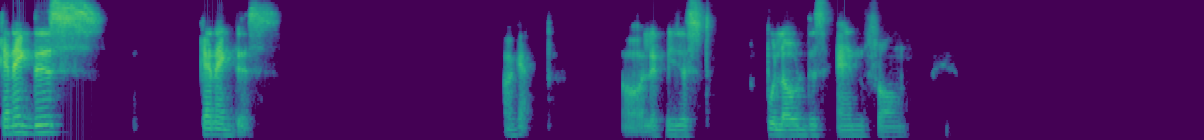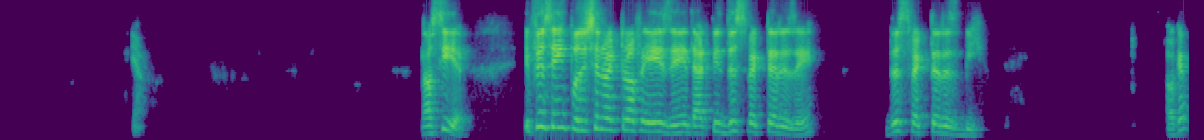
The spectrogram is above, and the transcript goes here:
connect this connect this. Okay. Oh let me just pull out this n from Yeah. Now see here, if you're saying position vector of A is A, that means this vector is A, this vector is B. Okay.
